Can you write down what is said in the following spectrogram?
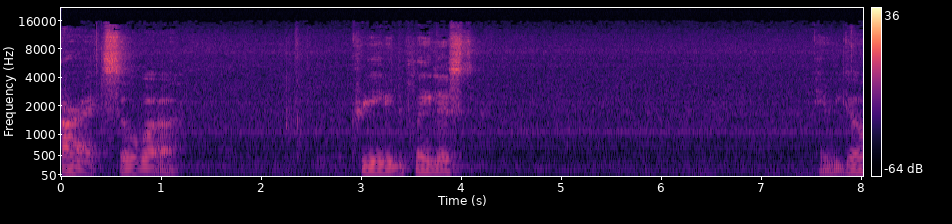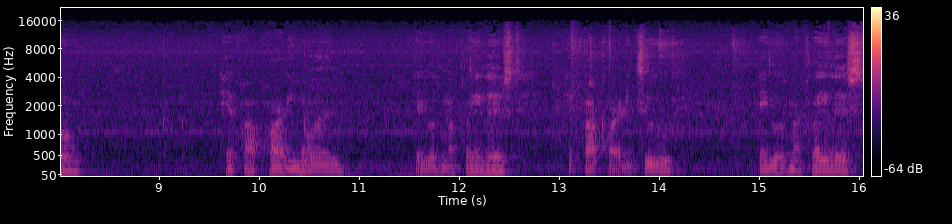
Alright, so uh, created the playlist. Here we go. Hip Hop Party 1. There goes my playlist. Hip Hop Party 2. There goes my playlist.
